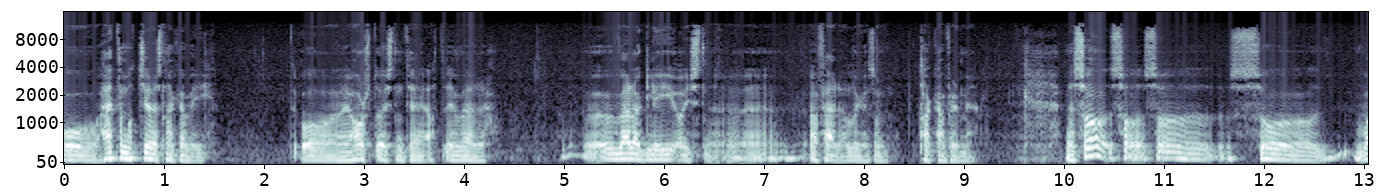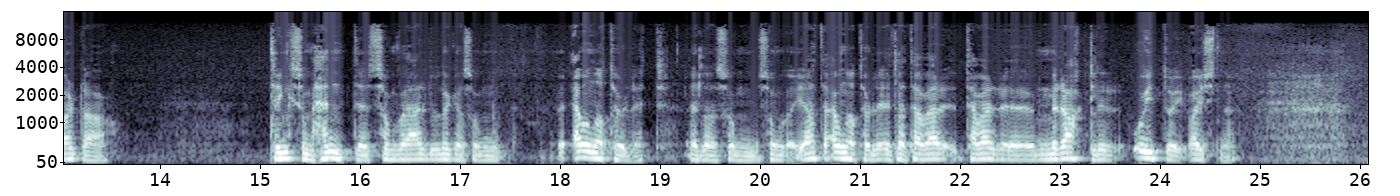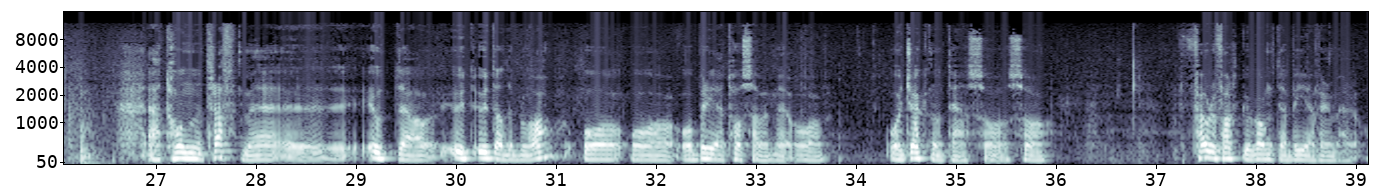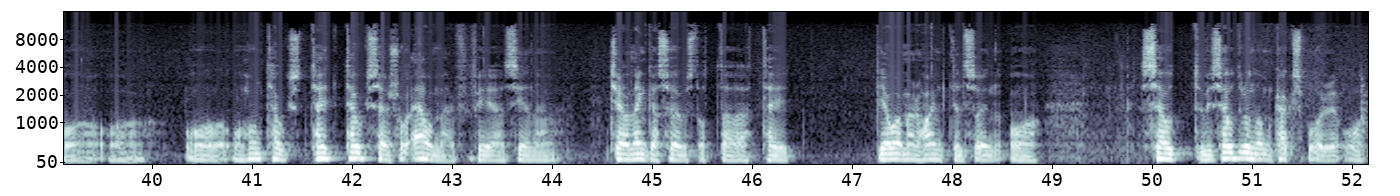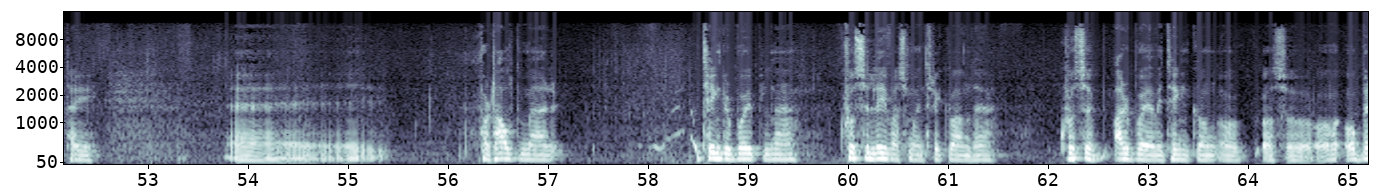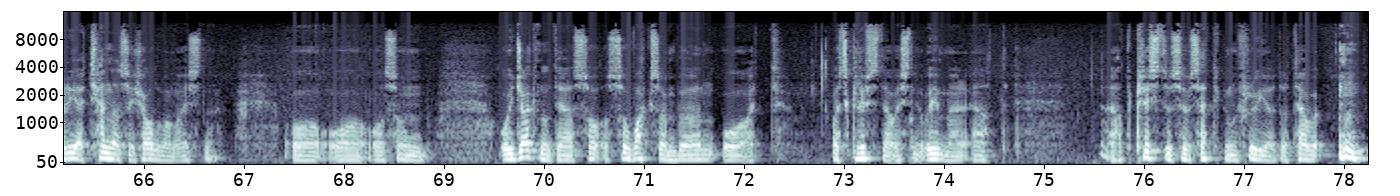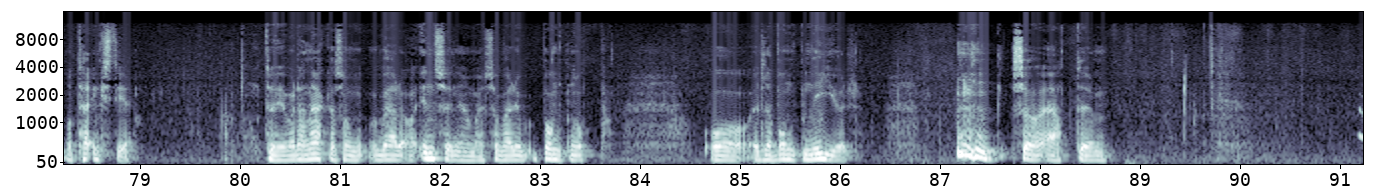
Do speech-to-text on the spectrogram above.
Og hette måtte gjøre snakka vi. Og jeg har hørt øyne til at jeg var, var gli øyne uh, affære, eller som takka for meg. Men så, så, så, så var det ting som hendte som var lukka som onaturligt eller som som ja det onaturligt eller det var det var uh, mirakler ut i ösnen att hon träff med uh, ut av ut, ut av det blå och och och började tossa med mig och och jag knot där så så för folk igång där be för mig och och och och hon tog tog sig så av mig för att sedan Tjena länka sövstått att bjóa mer heim til søgn og saut, vi saut rundt om kaksporet og teg eh, fortalte mer tinker bøyblene, hvordan livet som en tryggvande, hvordan arbeider vi tingene, og, og, så, og, og begynne å kjenne seg selv om østene. Og, og, og, som, og i døgnet det så, så vokser en bøn og et, og et skriftsteg østene i meg at at Kristus har sett igång fröjd och ta och ta ängstige. Det var den näka som var innsynning av mig så var det bonden upp och eller bonden nyer. så att um,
